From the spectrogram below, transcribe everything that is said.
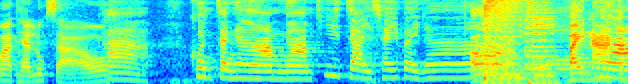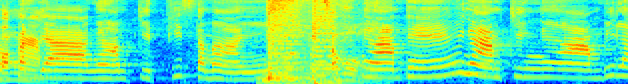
มาแทนลูกสาว ค่ะคนจะงามงามที่ใจใช้ใบหน้า อ๋อใบหน้ากระบองปัญงาม ญางามจิตพิสมัย พิศวงงามแท้งามจริงงามวิไล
